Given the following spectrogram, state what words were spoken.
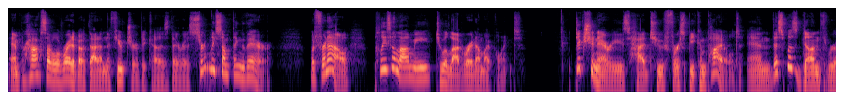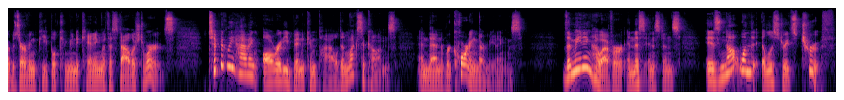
and perhaps I will write about that in the future because there is certainly something there. But for now, please allow me to elaborate on my point. Dictionaries had to first be compiled, and this was done through observing people communicating with established words typically having already been compiled in lexicons, and then recording their meanings. The meaning, however, in this instance, is not one that illustrates truth,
